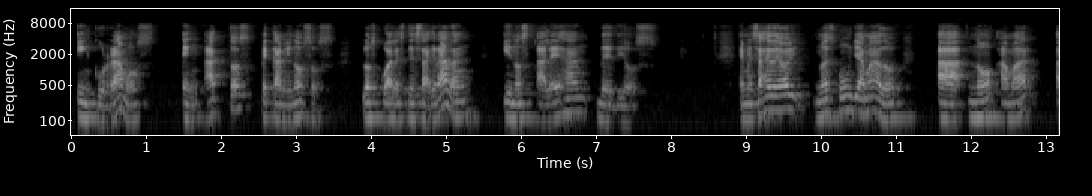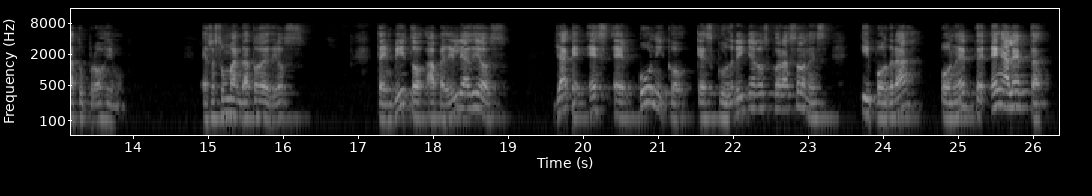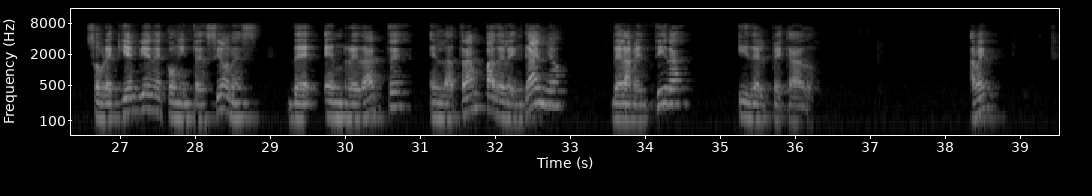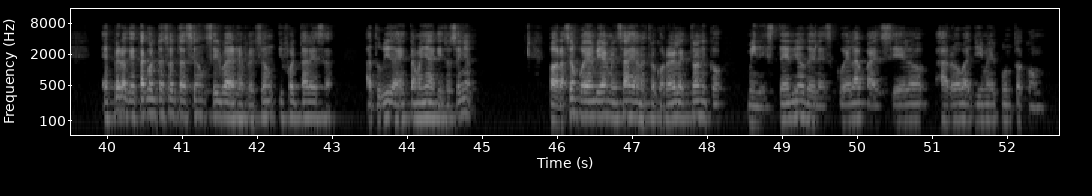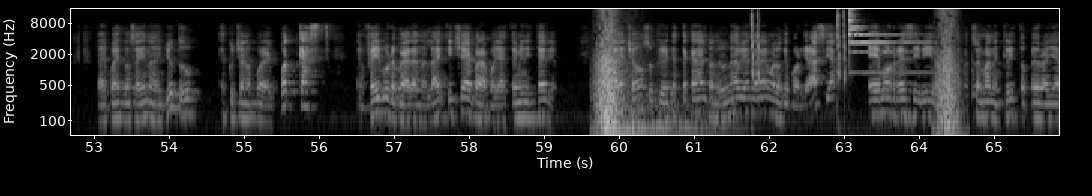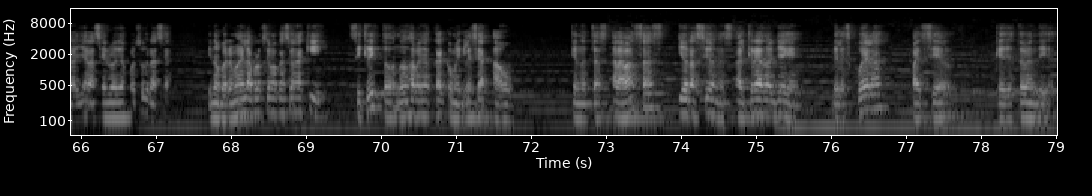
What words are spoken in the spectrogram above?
incurramos en actos pecaminosos, los cuales desagradan y nos alejan de Dios. El mensaje de hoy no es un llamado a no amar a tu prójimo. Eso es un mandato de Dios. Te invito a pedirle a Dios, ya que es el único que escudriña los corazones y podrá ponerte en alerta sobre quién viene con intenciones de enredarte en la trampa del engaño, de la mentira y del pecado. Amén. Espero que esta corta exhortación sirva de reflexión y fortaleza a tu vida en esta mañana que hizo el Señor. Para oración puedes enviar mensaje a nuestro correo electrónico ministerio de la escuela para el cielo gmail.com. También puedes conseguirnos en YouTube, escucharnos por el podcast, en Facebook, recuerda darnos like y share para apoyar este ministerio. Si no has hecho suscríbete a este canal donde una vez daremos lo que por gracia hemos recibido. Este fue su hermano en Cristo, Pedro Ayala Ayala, siervo de Dios por su gracia. Y nos veremos en la próxima ocasión aquí si Cristo no nos ha venido a buscar como iglesia aún. Que nuestras alabanzas y oraciones al Creador lleguen de la escuela para el cielo. Que Dios te bendiga.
